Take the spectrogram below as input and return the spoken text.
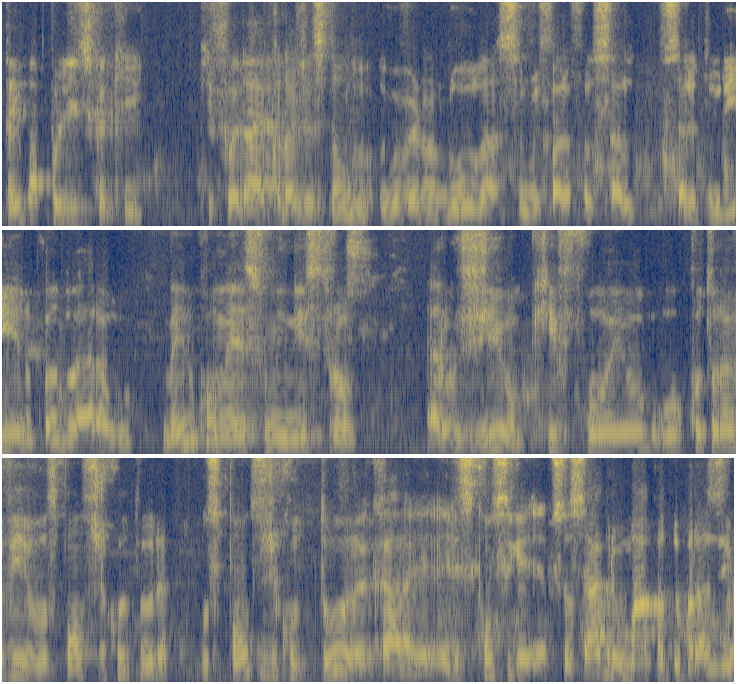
tem uma política que que foi da época da gestão do, do governo Lula, se não me falha foi o Célio, Turino, quando era o, bem no começo o ministro era o Gil, que foi o, o, Cultura Viva, os pontos de cultura. Os pontos de cultura, cara, eles conseguiram. Se você abre o mapa do Brasil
